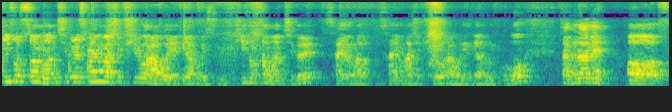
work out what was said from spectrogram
희소성 원칙을 사용하십시오 라고 얘기하고 있습니다. 희소성 원칙을 사용하, 사용하십시오 라고 얘기하고 있고 자 그 다음에 어,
